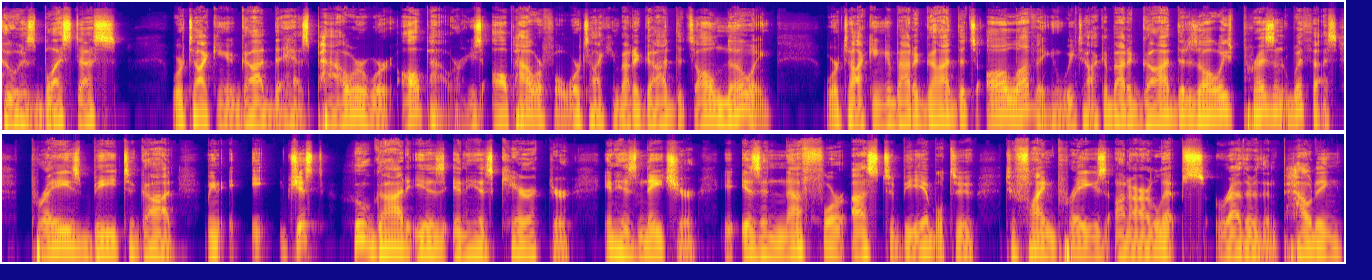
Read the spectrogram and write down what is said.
who has blessed us. We're talking a God that has power. We're all power. He's all powerful. We're talking about a God that's all knowing. We're talking about a God that's all loving. We talk about a God that is always present with us. Praise be to God. I mean, it, just who God is in his character, in his nature, is enough for us to be able to, to find praise on our lips rather than pouting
